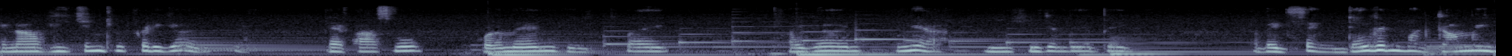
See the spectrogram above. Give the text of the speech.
You know, he can do pretty good. If possible, put him in, he play, play good, and yeah, he, he can be a big a big thing. David Montgomery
